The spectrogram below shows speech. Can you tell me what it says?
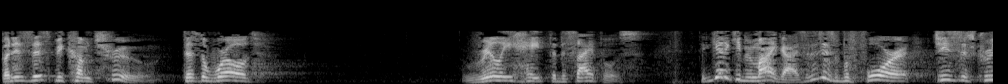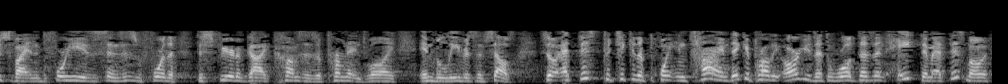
But has this become true? Does the world really hate the disciples? You got to keep in mind, guys, this is before Jesus is crucified and before he is ascended. This is before the, the Spirit of God comes as a permanent dwelling in believers themselves. So at this particular point in time, they could probably argue that the world doesn't hate them at this moment,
